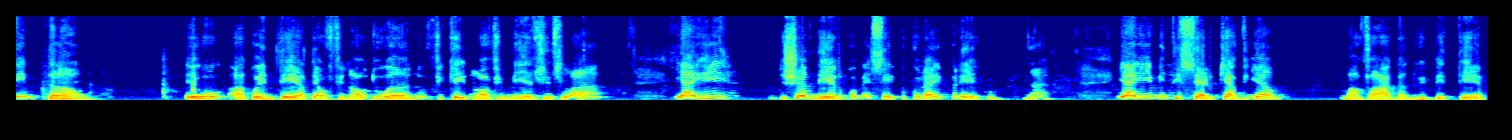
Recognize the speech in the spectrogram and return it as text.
Então, eu aguentei até o final do ano, fiquei nove meses lá, e aí, janeiro, comecei a procurar emprego. Né? E aí me disseram que havia uma vaga no IPT,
